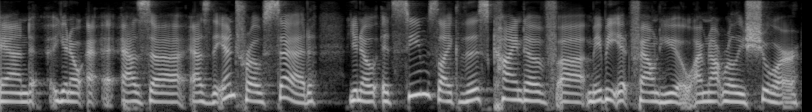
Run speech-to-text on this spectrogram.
and you know as uh, as the intro said you know it seems like this kind of uh, maybe it found you i'm not really sure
